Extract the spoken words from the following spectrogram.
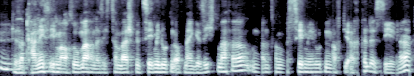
Mhm. Deshalb kann ich es eben auch so machen, dass ich zum Beispiel zehn Minuten auf mein Gesicht mache und dann zum Beispiel zehn Minuten auf die Achillessehne.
